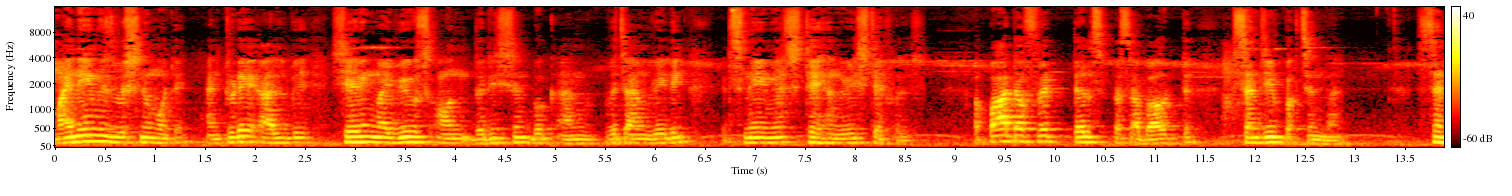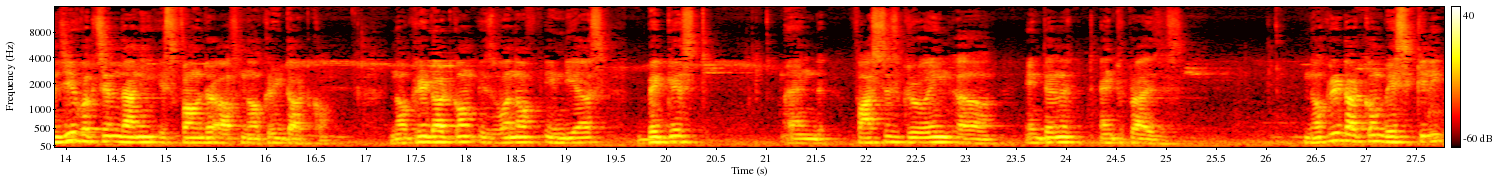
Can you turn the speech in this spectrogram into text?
My name is Vishnu Mote and today I'll be sharing my views on the recent book and which I am reading. Its name is Stay Hungry, Stay Foolish. A part of it tells us about Sanjeev Bikhchandani. Sanjeev Bikhchandani is founder of Naukri.com. Naukri.com is one of India's biggest and fastest growing uh, internet enterprises. Naukri.com basically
